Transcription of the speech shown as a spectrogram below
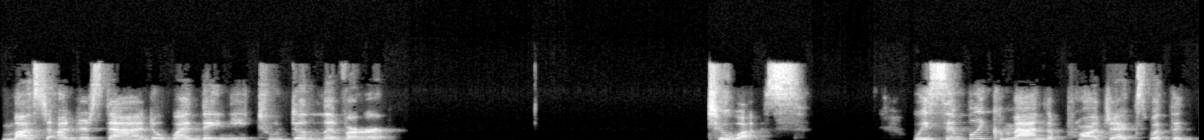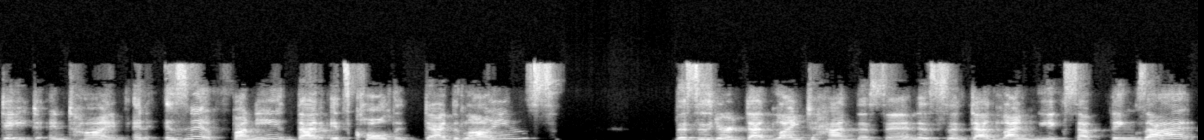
must understand when they need to deliver to us. We simply command the projects with the date and time. And isn't it funny that it's called deadlines? This is your deadline to hand this in. It's the deadline we accept things at.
